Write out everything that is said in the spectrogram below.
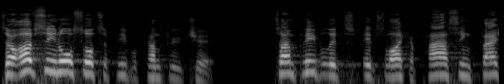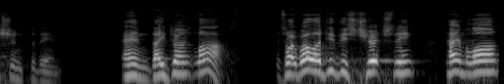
So I've seen all sorts of people come through church. Some people, it's, it's like a passing fashion to them, and they don't last. It's like, well, I did this church thing, came along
